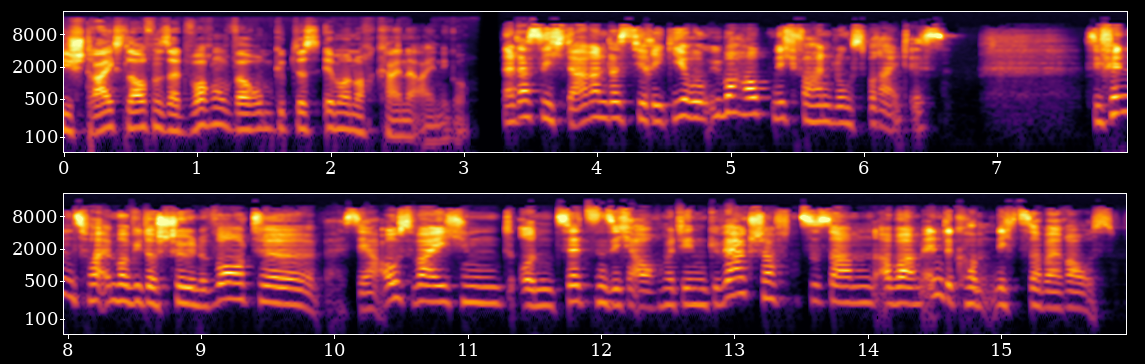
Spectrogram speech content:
Die Streiks laufen seit Wochen. Warum gibt es immer noch keine Einigung? Na, das liegt daran, dass die Regierung überhaupt nicht verhandlungsbereit ist. Sie finden zwar immer wieder schöne Worte, sehr ausweichend und setzen sich auch mit den Gewerkschaften zusammen, aber am Ende kommt nichts dabei raus.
